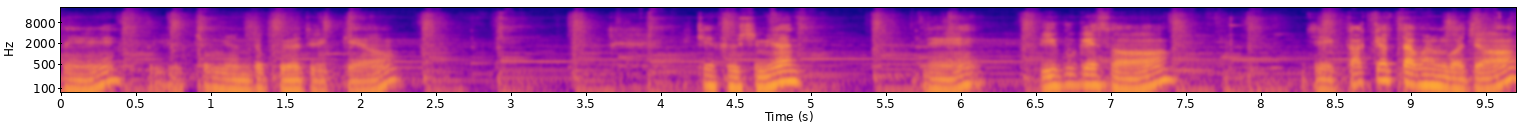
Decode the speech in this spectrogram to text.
네, 이쪽 면도 보여드릴게요. 이렇게 보시면 네, 미국에서 이제 깎였다고 하는 거죠.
